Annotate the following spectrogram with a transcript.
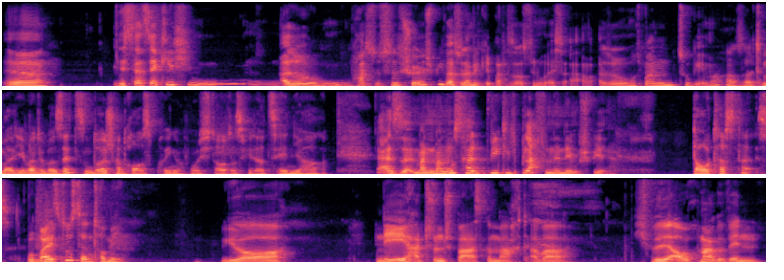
Äh, ist tatsächlich, also hast, ist ein schönes Spiel, was du da mitgebracht hast aus den USA. Also muss man zugeben. Ah, sollte mal jemand übersetzen, Deutschland rausbringen. Vermutlich dauert das wieder zehn Jahre. Ja, also man, man muss halt wirklich bluffen in dem Spiel. Dauert das da ist. Wobei- Wobei du es denn, Tommy? Ja, nee, hat schon Spaß gemacht, aber ich will auch mal gewinnen.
